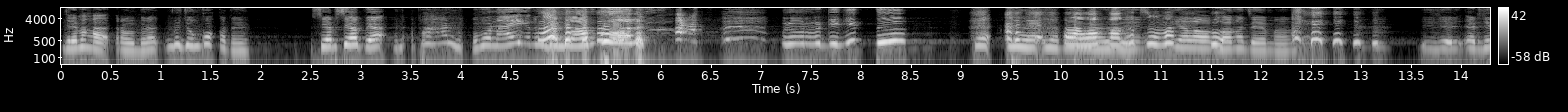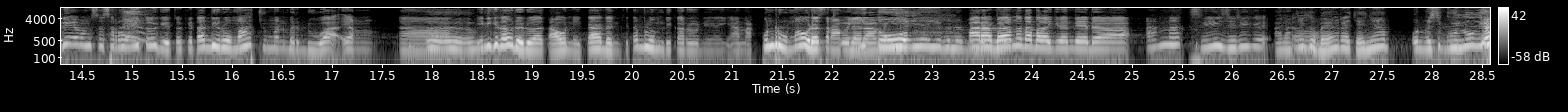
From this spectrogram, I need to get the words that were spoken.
Jadi emang gak terlalu berat. Udah jongkok katanya. Siap-siap ya. Apaan? Gue mau naik atau ganti lampu bener-bener kayak gitu. Kayak ya, ya parah Lawak banget, sumpah. iya lawak banget sih emang jadi, jadi emang seseru itu gitu. Kita di rumah cuman berdua yang uh, ini kita udah dua tahun nikah dan kita belum dikaruniai anak pun rumah udah seramai Udah rame. itu iya iya iya bener parah bener. banget apalagi nanti ada anak sih. Jadi kayak anaknya oh, kebayang recehnya udah si gunung ya.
